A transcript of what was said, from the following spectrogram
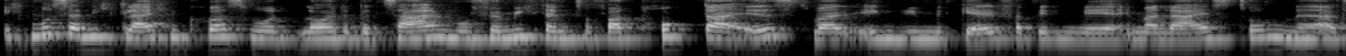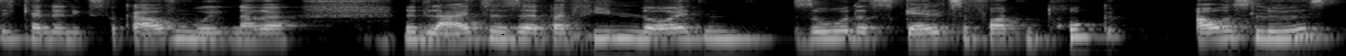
ich muss ja nicht gleich einen Kurs, wo Leute bezahlen, wo für mich dann sofort Druck da ist, weil irgendwie mit Geld verbinden wir ja immer Leistung. Ne? Also ich kann ja nichts verkaufen, wo ich nachher nicht leiste. Das ist ja bei vielen Leuten so, dass Geld sofort einen Druck auslöst.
